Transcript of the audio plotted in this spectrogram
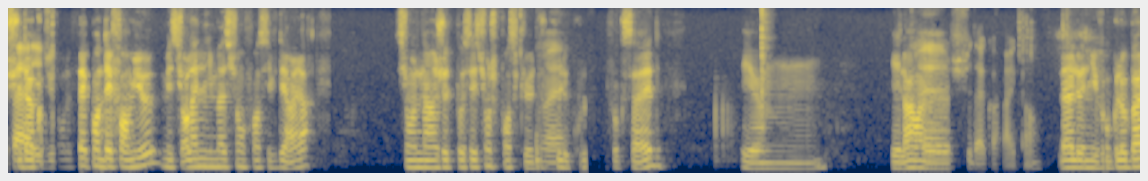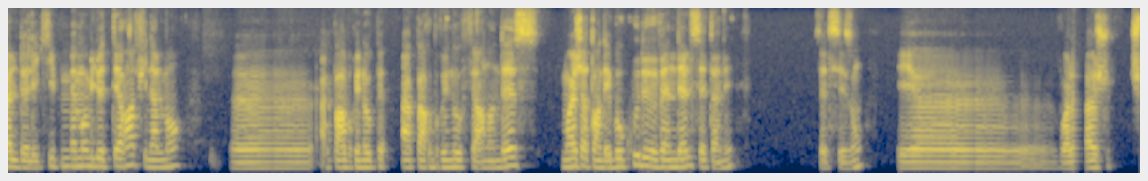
je suis d'accord du- sur le fait qu'on défend mieux, mais sur l'animation offensive derrière, si on a un jeu de possession, je pense que du Ouais. coup, les coups, il faut que ça aide. Et, euh, et là, Ouais, euh, je suis d'accord avec toi. là, le niveau global de l'équipe, même au milieu de terrain, finalement, euh, à, part Bruno, à part Bruno Fernandez, moi j'attendais beaucoup de Wendel cette année, cette saison. Et voilà, je, je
